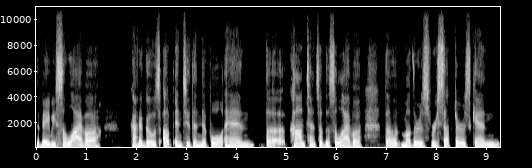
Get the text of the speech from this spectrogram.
the baby's saliva kind of goes up into the nipple and the contents of the saliva, the mother's receptors can,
